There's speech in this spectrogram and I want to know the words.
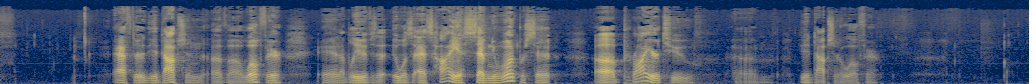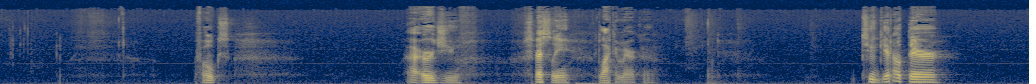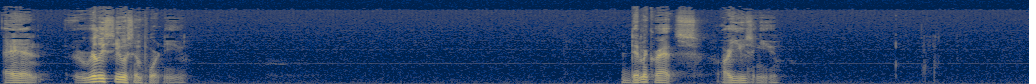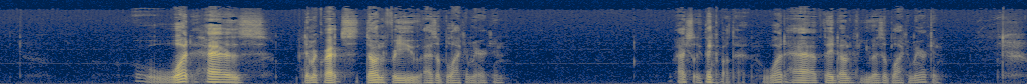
after the adoption of uh, welfare, and I believe it was, as high as 71% uh, prior to um, the adoption of welfare. Folks, I urge you, especially black America, to get out there and really see what's important to you. Democrats are using you. What has Democrats done for you as a black American? Actually, think about that. What have they done for you as a black American?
